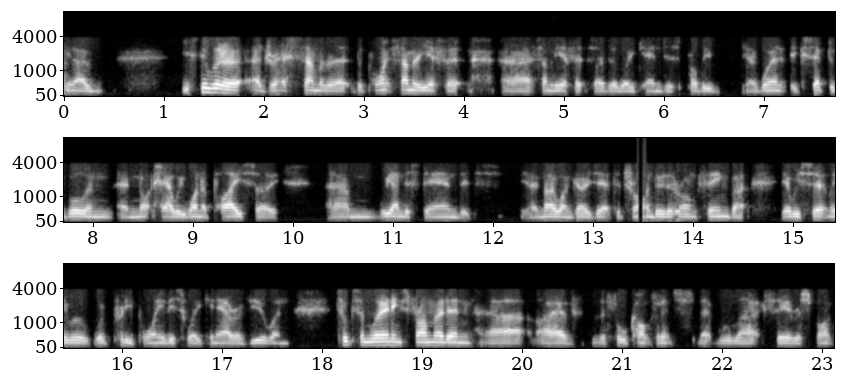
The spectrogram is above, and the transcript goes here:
you know, you still got to address some of the, the points, some of the effort, uh, some of the efforts over the weekend just probably you know, weren't acceptable and, and not how we want to play. So um, we understand it's you know no one goes out to try and do the wrong thing, but yeah, we certainly were, were pretty pointy this week in our review and took some learnings from it, and uh, I have the full confidence that we'll uh, see a response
